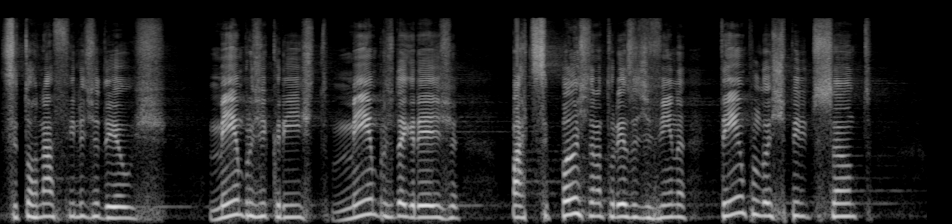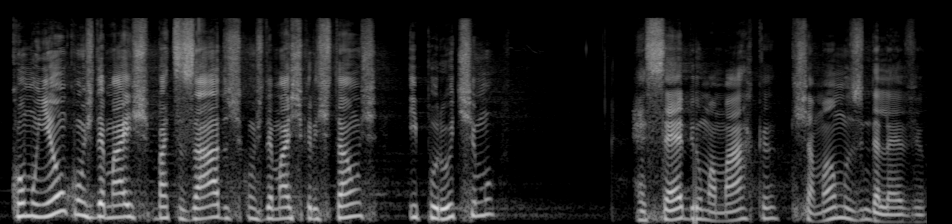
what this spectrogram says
se tornar filho de Deus, membros de Cristo, membros da igreja, participantes da natureza divina, templo do Espírito Santo, comunhão com os demais batizados, com os demais cristãos e, por último, recebe uma marca que chamamos indelével.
